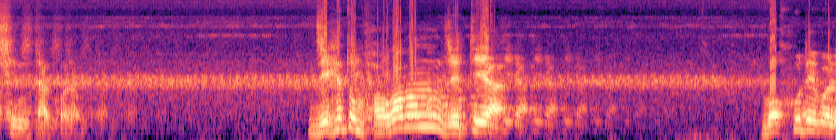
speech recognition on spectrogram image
চিন্তা কৰক। যিহেতু ভগৱান যেতিয়া বসুদেৱৰ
